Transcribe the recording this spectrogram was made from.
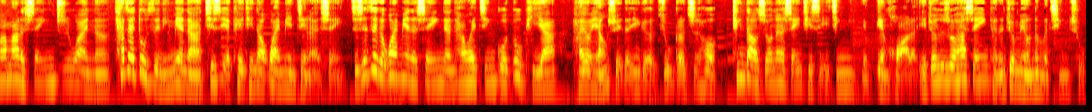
妈妈的声音之外呢，他在肚子里面呢，其实也可以听到外面进来的声音。只是这个外面的声音呢，它会经过肚皮啊，还有羊水的一个阻隔之后，听到的时候，那个声音其实已经有变化了。也就是说，它声音可能就没有那么清楚。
